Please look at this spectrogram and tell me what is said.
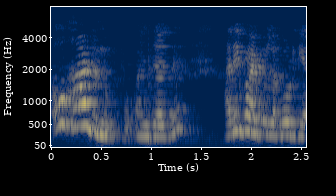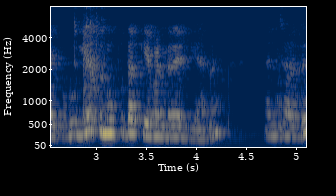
ಅವು ಹಾಡು ನುಪ್ಪು ಅಂಚಾದ್ ಅರಿಪಾಟೆಲ್ಲ ಬೋಡ್ಗೆ ಹಾಕೊಂಡು ಏತು ನುಪ್ಪು ದಕ್ಕೆ ಬಂದ್ರೆ ಅಲ್ಲಿಯಾನ ಅಂಚಾದ್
